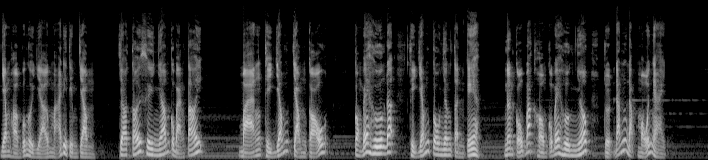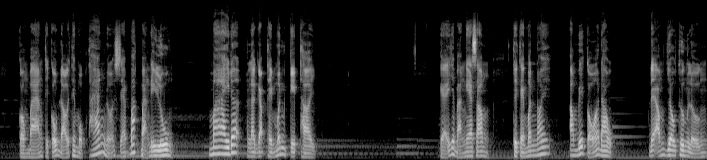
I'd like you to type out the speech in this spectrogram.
Dòng hồn của người vợ mãi đi tìm chồng, cho tới khi nhóm của bạn tới. Bạn thì giống chồng cổ, còn bé Hương đó thì giống cô nhân tình kia. Nên cổ bắt hồn của bé Hương nhốt rồi đánh đập mỗi ngày. Còn bạn thì cổ đợi thêm một tháng nữa sẽ bắt bạn đi luôn. Mai đó là gặp thầy Minh kịp thời. Kể cho bạn nghe xong thì thầy Minh nói ông biết cổ ở đâu. Để ông vô thương lượng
